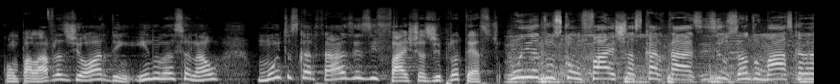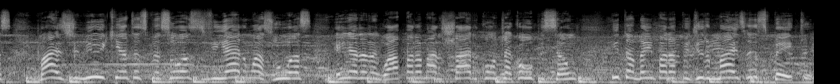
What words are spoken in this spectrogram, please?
com palavras de ordem, hino nacional, muitos cartazes e faixas de protesto. Unidos com faixas, cartazes e usando máscaras, mais de 1.500 pessoas vieram às ruas em Araranguá para marchar contra a corrupção e também para pedir mais respeito.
